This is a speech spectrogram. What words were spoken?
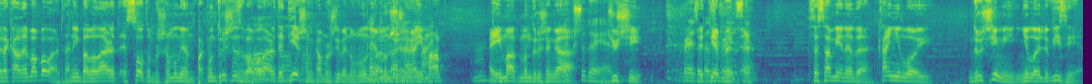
Edhe ka dhe baballarë. Tani baballarët e sotëm për shembull janë pak më ndryshe se po, baballarët e po, djeshëm, po. kam përshtypjen unë, unë jam më ndryshe nga im atë Mm -hmm. E im mhm. atë më ndryshe nga gjyshi e tjerë me radhë se sa vjen edhe ka një lloj ndryshimi, një lloj lëvizje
